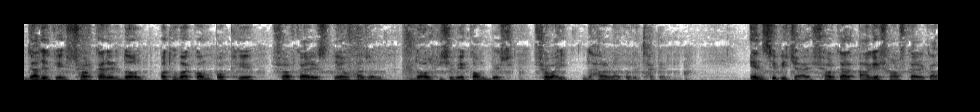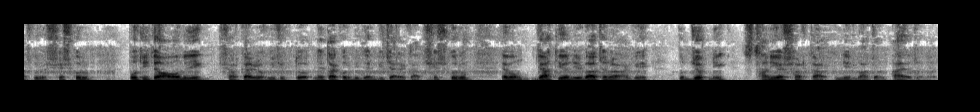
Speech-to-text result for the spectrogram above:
যাদেরকে সরকারের দল অথবা কমপক্ষে সরকারের স্নেহভাজন দল হিসেবে কম বেশ সবাই ধারণা করে থাকেন। এনসিপি চায় সরকার আগে সংস্কারের কাজগুলো শেষ করুক পতিত আওয়ামী লীগ সরকারের অভিযুক্ত নেতাকর্মীদের বিচারের কাজ শেষ করুক এবং জাতীয় নির্বাচনের আগে উদ্যোগ নিক স্থানীয় সরকার নির্বাচন আয়োজনের।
